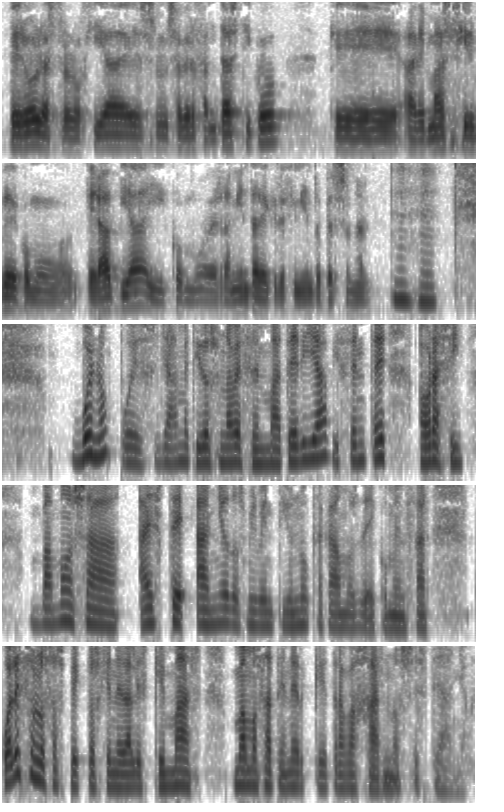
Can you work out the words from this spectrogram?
pero la astrología es un saber fantástico que además sirve como terapia y como herramienta de crecimiento personal. Bueno, pues ya metidos una vez en materia, Vicente, ahora sí, vamos a, este año 2021 que acabamos de comenzar. ¿Cuáles son los aspectos generales que más vamos a tener que trabajarnos este año?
